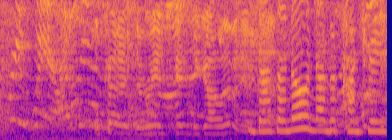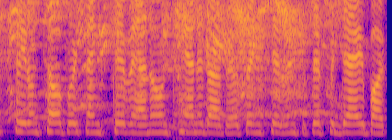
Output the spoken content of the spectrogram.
everywhere. I don't. What kind of deranged kids you got living here? Guys, I know in other countries they don't celebrate Thanksgiving. I know in Canada their Thanksgiving's a different day, but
